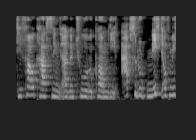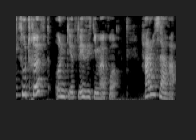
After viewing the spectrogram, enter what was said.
TV-Casting-Agentur bekommen, die absolut nicht auf mich zutrifft. Und jetzt lese ich die mal vor. Hallo Sarah.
